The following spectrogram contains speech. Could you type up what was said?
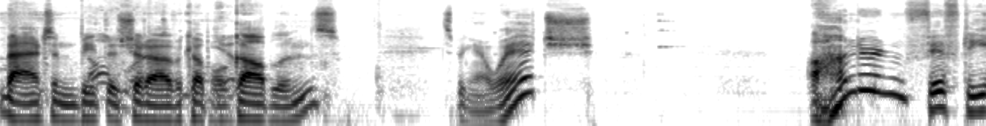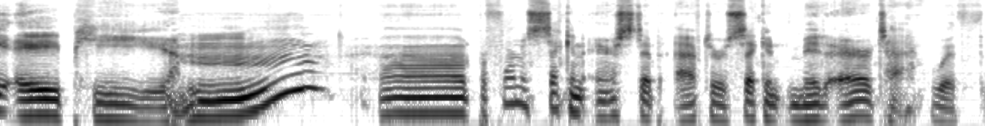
That and beat the shit out of a couple of goblins. Speaking of which, 150 AP. Hmm. Uh, perform a second air step after a second mid-air attack with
